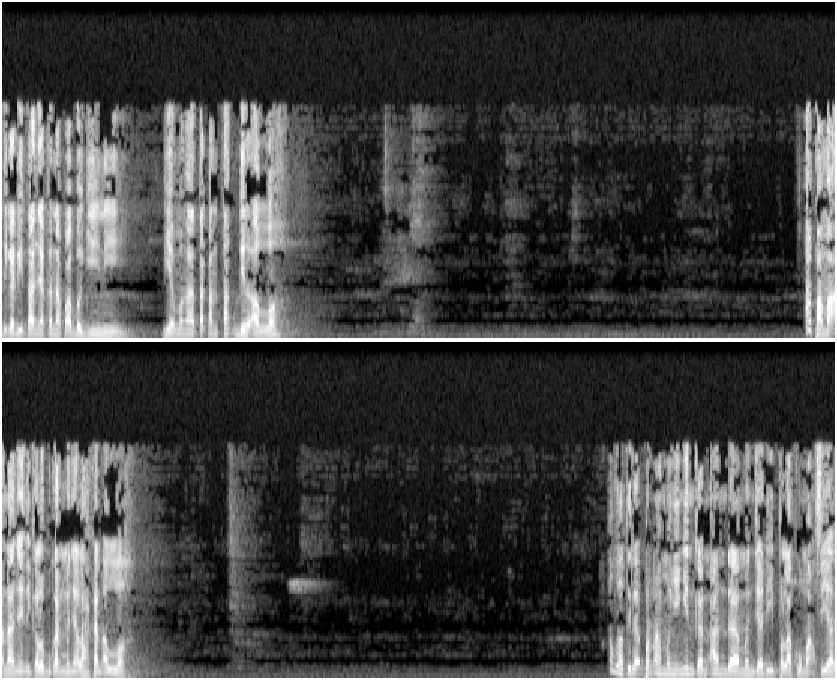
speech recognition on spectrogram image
ketika ditanya kenapa begini, dia mengatakan takdir Allah. Apa maknanya ini kalau bukan menyalahkan Allah? Allah tidak pernah menginginkan Anda menjadi pelaku maksiat.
